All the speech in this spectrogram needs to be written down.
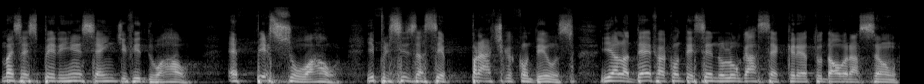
mas a experiência é individual é pessoal e precisa ser prática com Deus, e ela deve acontecer no lugar secreto da oração.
